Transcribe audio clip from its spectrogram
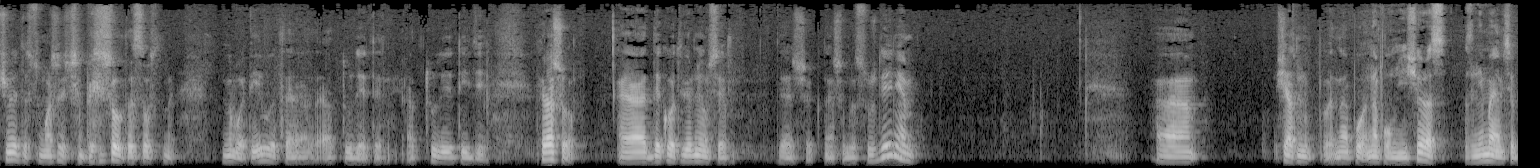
что это сумасшедший пришел-то, собственно? Ну вот, и вот оттуда это, оттуда эта идея. Хорошо. Так вот, вернемся дальше к нашим рассуждениям. сейчас мы, напомню еще раз, занимаемся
